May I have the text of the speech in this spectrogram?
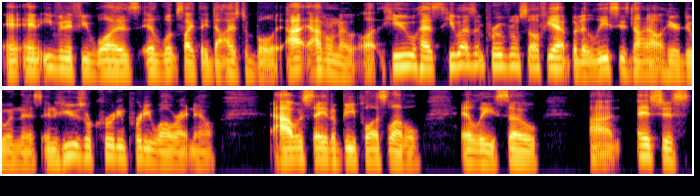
And, and, even if he was, it looks like they dodged a bullet. I, I don't know. Uh, Hue has Hue hasn't proven himself yet, but at least he's not out here doing this. And Hue's recruiting pretty well right now. I would say at a B plus level at least. So uh, it's just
